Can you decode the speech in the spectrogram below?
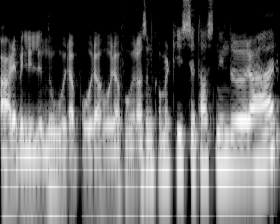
Er det min lille Nora Pora Hora Fora som kommer tissetassen inn døra her?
